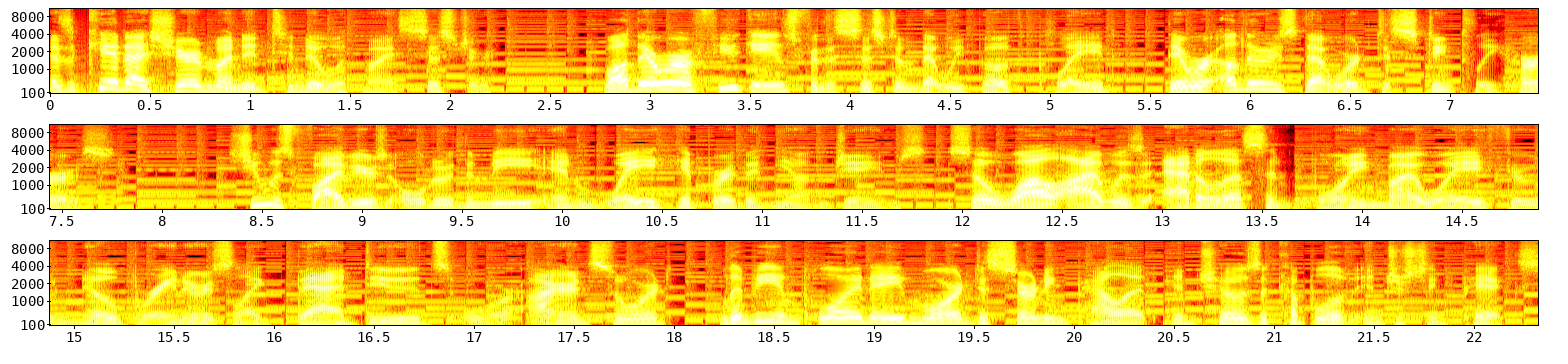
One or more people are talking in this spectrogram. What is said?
As a kid, I shared my Nintendo with my sister. While there were a few games for the system that we both played, there were others that were distinctly hers. She was five years older than me and way hipper than young James, so while I was adolescent boying my way through no brainers like Bad Dudes or Iron Sword, Libby employed a more discerning palette and chose a couple of interesting picks.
